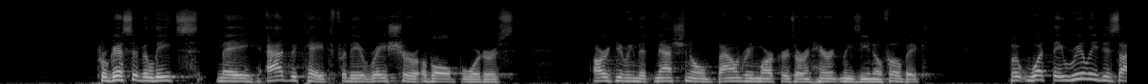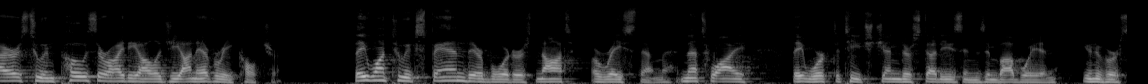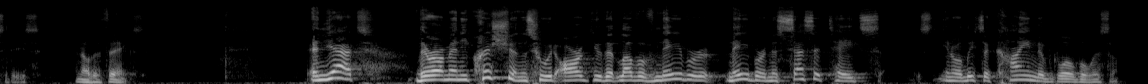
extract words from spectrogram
Progressive elites may advocate for the erasure of all borders, arguing that national boundary markers are inherently xenophobic. But what they really desire is to impose their ideology on every culture. They want to expand their borders, not erase them. And that's why they work to teach gender studies in Zimbabwe and universities, and other things. And yet, there are many Christians who would argue that love of neighbor, neighbor necessitates, you know, at least a kind of globalism.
